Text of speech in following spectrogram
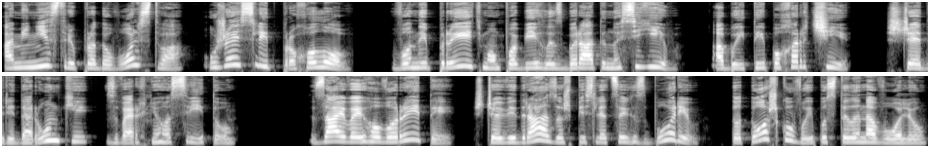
А міністрів продовольства уже й слід прохолов. Вони притьмом побігли збирати носіїв, аби йти по харчі, щедрі дарунки з верхнього світу. Зайве й говорити, що відразу ж після цих зборів тотошку випустили на волю.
